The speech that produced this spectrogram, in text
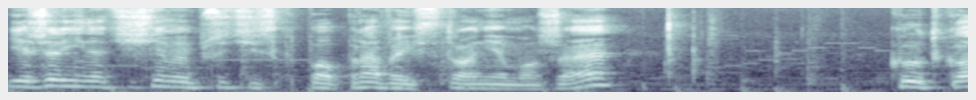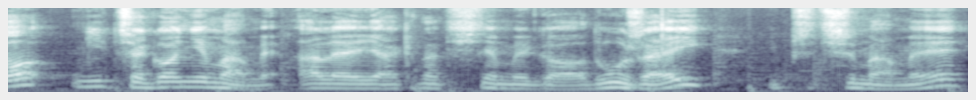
Jeżeli naciśniemy przycisk po prawej stronie może, krótko, niczego nie mamy, ale jak naciśniemy go dłużej i przytrzymamy,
